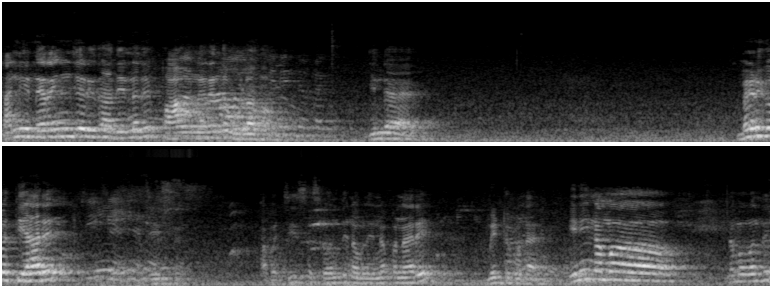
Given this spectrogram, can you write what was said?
தண்ணீர் நிறைஞ்சிருக்குது. அது என்னது? பாவம் நிறைந்த உலகம். இந்த மெழுகுவத்தி யாரு? ஜீசஸ். அப்ப ஜீசஸ் வந்து நம்மளை என்ன பண்ணாரு? மீட்டு கொண்டாரு. இனி நம்ம நம்ம வந்து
